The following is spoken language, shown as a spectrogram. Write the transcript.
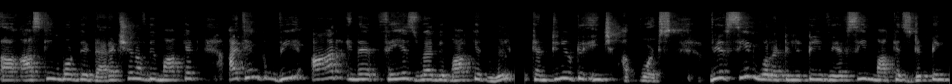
uh, asking about the direction of the market, I think we are in a phase where the market will continue to inch upwards. We have seen volatility, we have seen markets dipping,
